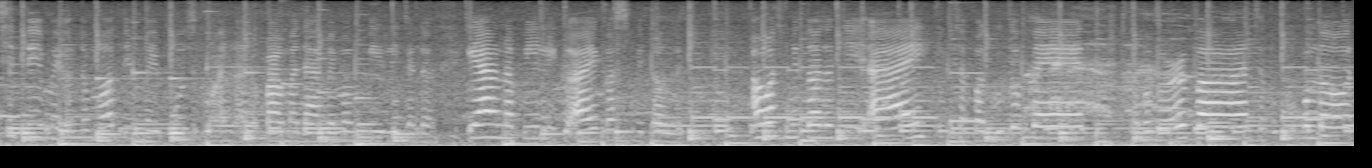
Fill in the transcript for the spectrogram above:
electricity, may automotive, may foods, kung ano-ano pa, madami, mamili ka doon. Kaya ang napili ko ay cosmetology. Ang cosmetology ay sa paggugupit, sa pag-urban, sa pagkukulot.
